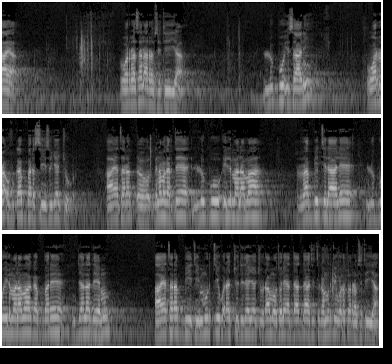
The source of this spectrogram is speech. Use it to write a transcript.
aaya warra san arrabsitiyya lubbuu isaanii warra uf gabbarsiisu jechuu aayata nama gartee lubbuu ilma namaa rabbitti ilaalee lubbuu ilma namaa gabbaree jala deemu aayata rabbiitiin murtii godhachuu didee jechuudha mootolee adda addaatitti kan murtii godhatu arrabsitiyya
